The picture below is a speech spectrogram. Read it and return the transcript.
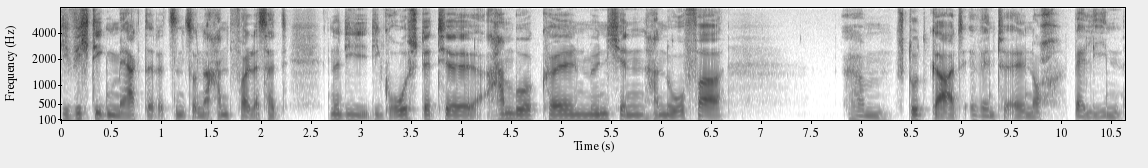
die wichtigen Märkte, das sind so eine Handvoll. Das hat ne, die, die Großstädte Hamburg, Köln, München, Hannover, ähm, Stuttgart, eventuell noch Berlin.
